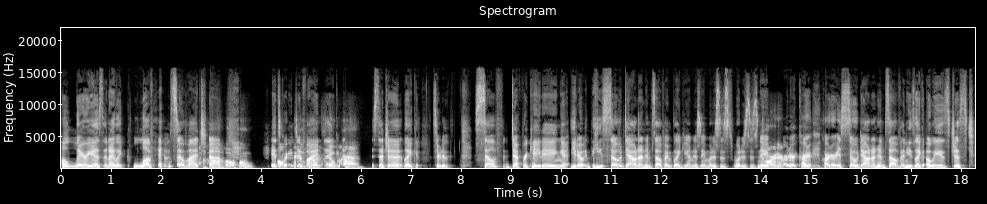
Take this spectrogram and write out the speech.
hilarious, and I like love him so much. Um, oh, it's oh, great to find so like glad. Such a like sort of self-deprecating you know he's so down on himself. I'm blanking on his name. What is his what is his name? Carter. carter carter. Carter is so down on himself and he's like always just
